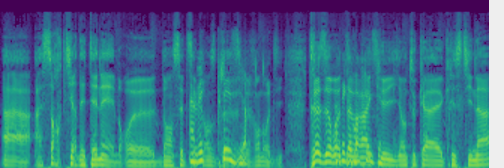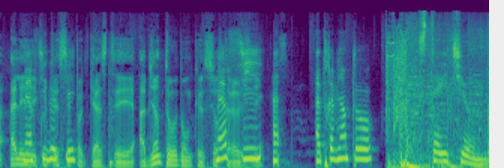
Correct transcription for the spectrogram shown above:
à, à sortir des ténèbres euh, dans cette séquence de, vendredi. Très heureux de t'avoir accueilli, en tout cas, Christina. Allez écouter ces podcasts et à bientôt donc sur Merci. À, à très bientôt. Stay tuned.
